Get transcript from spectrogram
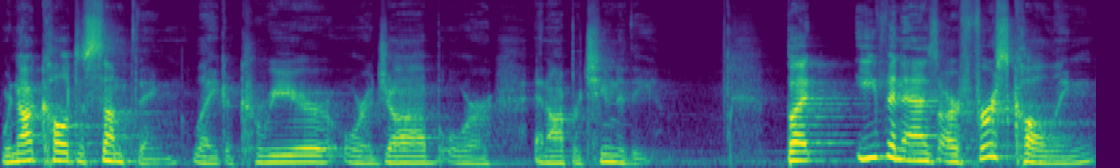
We're not called to something like a career or a job or an opportunity. But even as our first calling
